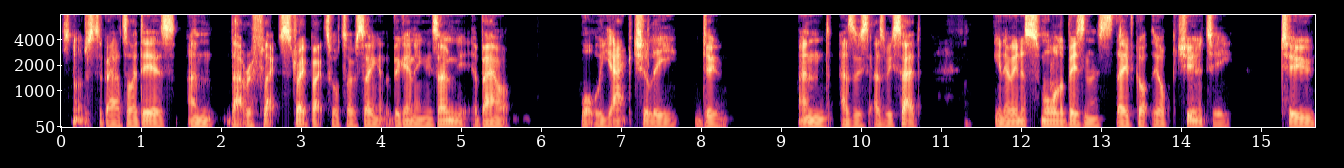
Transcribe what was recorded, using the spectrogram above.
It's not just about ideas. And that reflects straight back to what I was saying at the beginning. It's only about what we actually do. And as we, as we said, you know, in a smaller business, they've got the opportunity to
